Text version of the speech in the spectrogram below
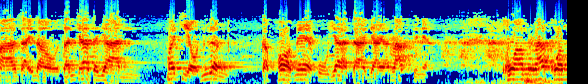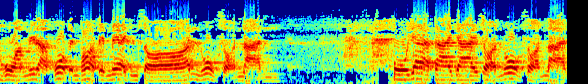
มาใส่เรา สัญชาตญาณมาเกี่ยวเนื่องกับพ่อแม่ปู่ย่าตายายรักสิเนี่ย ความรักความห่วงนี่แหละพ่อเป็นพ่อเป็นแม่จึงสอนลูกสอนหลานปู่ย่าตายายสอนลูกสอนหลาน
